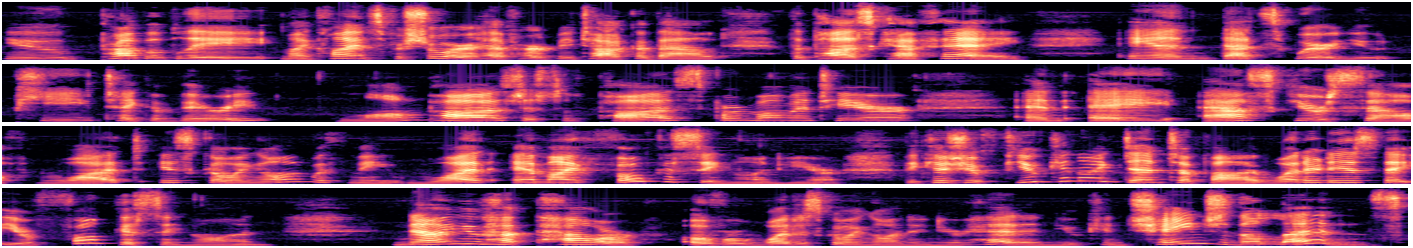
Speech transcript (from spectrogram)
You probably, my clients for sure, have heard me talk about the Pause Cafe. And that's where you P, take a very long pause, just a pause for a moment here. And A, ask yourself, what is going on with me? What am I focusing on here? Because if you can identify what it is that you're focusing on, now you have power over what is going on in your head and you can change the lens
